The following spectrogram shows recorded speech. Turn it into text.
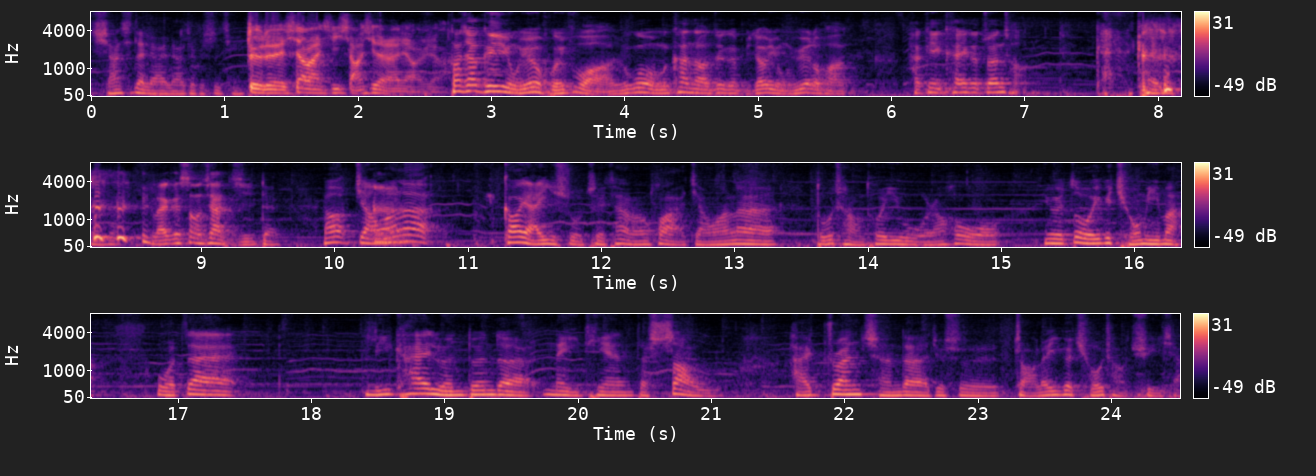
详细的聊一聊这个事情。对对，下半期详细的来聊一聊。大家可以踊跃回复啊。如果我们看到这个比较踊跃的话，还可以开一个专场，开一个来个上下集。对然后讲完了高雅艺术、璀璨文化，讲完了赌场脱衣舞，然后我因为作为一个球迷嘛，我在离开伦敦的那一天的上午，还专程的就是找了一个球场去一下。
